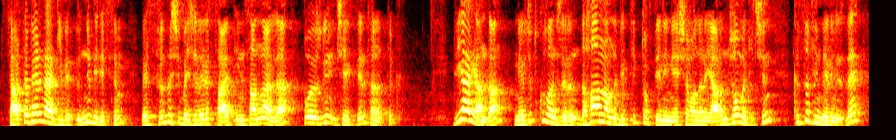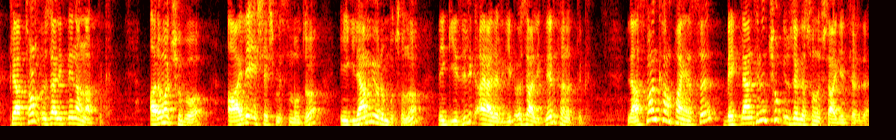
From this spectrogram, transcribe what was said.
Sertab Erener gibi ünlü bir isim ve sıra dışı becerilere sahip insanlarla bu özgün içerikleri tanıttık. Diğer yandan mevcut kullanıcıların daha anlamlı bir TikTok deneyimi yaşamalarına yardımcı olmak için kısa filmlerimizde platform özelliklerini anlattık. Arama çubuğu, aile eşleşmesi modu, ilgilenmiyorum butonu ve gizlilik ayarları gibi özellikleri tanıttık. Lansman kampanyası beklentinin çok üzerine sonuçlar getirdi.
